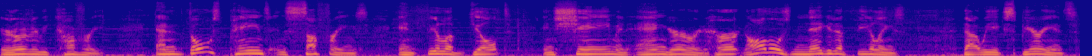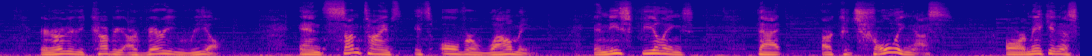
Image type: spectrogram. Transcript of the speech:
in early recovery. And those pains and sufferings and feel of guilt and shame and anger and hurt and all those negative feelings that we experience in early recovery are very real. And sometimes it's overwhelming. And these feelings that are controlling us or making us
